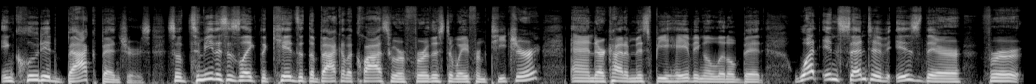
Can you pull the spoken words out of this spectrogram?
included backbenchers. So to me, this is like the kids at the back of the class who are furthest away from teacher and are kind of misbehaving a little bit. What incentive is there for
